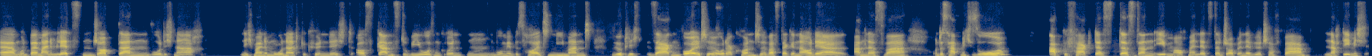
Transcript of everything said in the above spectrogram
Ähm, und bei meinem letzten Job dann wurde ich nach nicht mal einen Monat gekündigt, aus ganz dubiosen Gründen, wo mir bis heute niemand wirklich sagen wollte oder konnte, was da genau der Anlass war. Und es hat mich so abgefuckt, dass das dann eben auch mein letzter Job in der Wirtschaft war, nachdem ich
